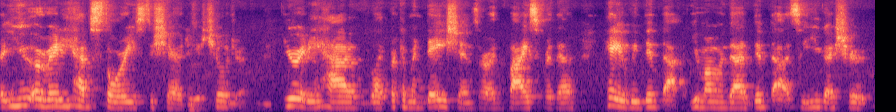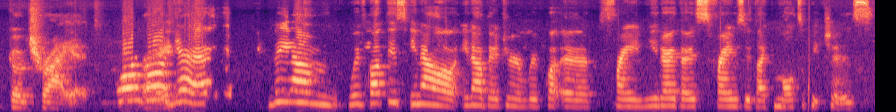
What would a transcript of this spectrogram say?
that you already have stories to share to your children. You already have like recommendations or advice for them. Hey, we did that. Your mom and dad did that, so you guys should go try it. Oh my Right. god, yeah. The um we've got this in our in our bedroom, we've got a frame, you know, those frames with like multiple pictures.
